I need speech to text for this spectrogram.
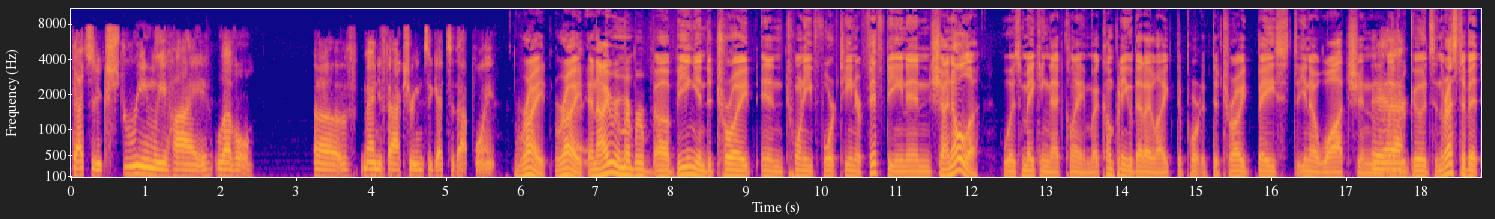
that's an extremely high level of manufacturing to get to that point. Right, right. And I remember uh, being in Detroit in 2014 or 15, and Shinola was making that claim. A company that I like, Detroit based, you know, watch and Yeah. leather goods and the rest of it.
